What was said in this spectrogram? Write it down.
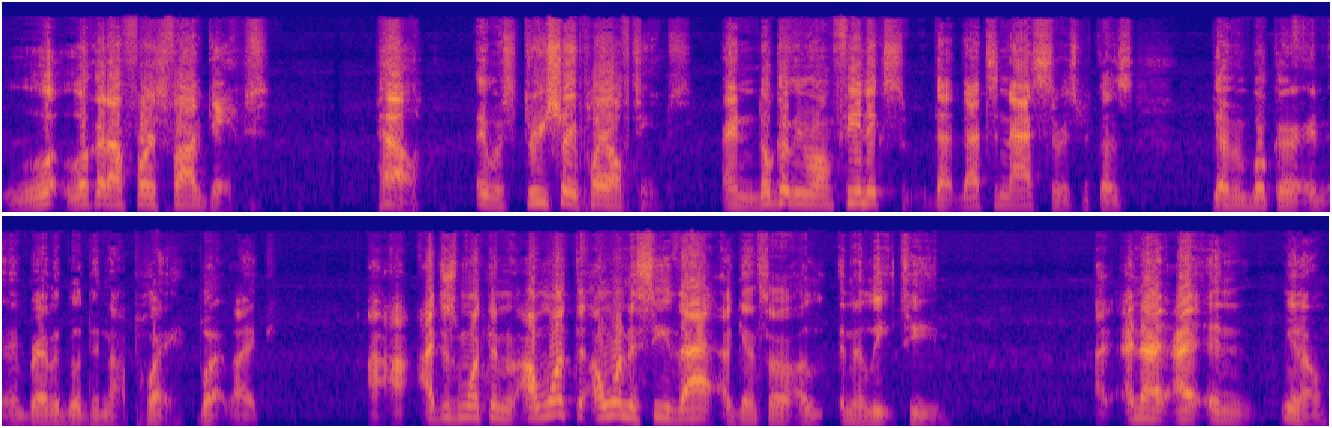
look look at our first five games. Hell, it was three straight playoff teams. And don't get me wrong, Phoenix that that's an asterisk because Devin Booker and, and Bradley Beal did not play. But like, I, I I just want them. I want the, I want to see that against a, a- an elite team. I, and I, I and you know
